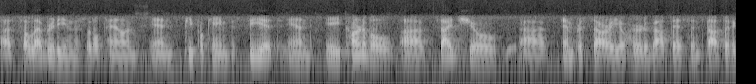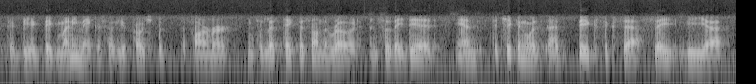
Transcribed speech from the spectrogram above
a celebrity in this little town, and people came to see it. And a carnival uh, sideshow uh, impresario heard about this and thought that it could be a big moneymaker. So he approached the, the farmer and said, "Let's take this on the road." And so they did, and the chicken was a big success. They the uh,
